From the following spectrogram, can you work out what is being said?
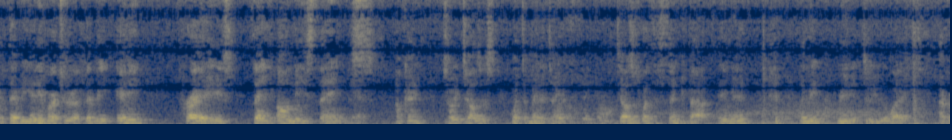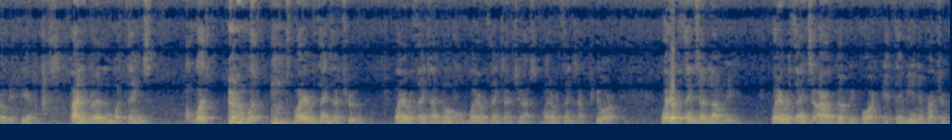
If there be any virtue, if there be any praise, think on these things. Yes. Okay? So he tells us what to meditate What to on. on. Tells us what to think about. Amen. Let me read it to you the way I wrote it here. Finally, brethren, what things, what, what, whatever things are true, whatever things are noble, whatever things are just, whatever things are pure, whatever things are lovely, whatever things are of good report, if they be any virtue,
